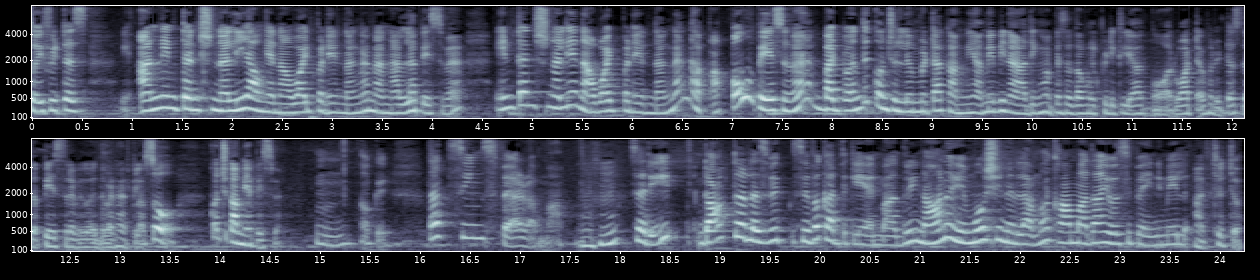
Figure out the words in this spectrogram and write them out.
so if it is unintentionally அவங்க என்னை அவாய்ட் பண்ணியிருந்தாங்கன்னா நான் நல்லா பேசுவேன். இன்டென்ஷனலி என்னை அவாய்ட் பண்ணியிருந்தாங்கன்னா நான் அப்பவும் பேசுவேன் பட் வந்து கொஞ்சம் லிமிட்டாக கம்மியாக மேபி நான் அதிகமாக பேசுறது அவங்களுக்கு பிடிக்கலையா இருக்கும் ஒரு வாட் எவர் இட் இஸ் பேசுகிற இது வேணா இருக்கலாம். ஸோ கொஞ்சம் கம்மியாக பேசுவேன். ஓகே தட் சீம்ஸ் ஃபேர் அம்மா சரி டாக்டர்ல சிவ சிவகார்த்திகேயன் மாதிரி நானும் எமோஷன் இல்லாம காமா தான் யோசிப்பேன் இனிமேல். அச்சச்சோ.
